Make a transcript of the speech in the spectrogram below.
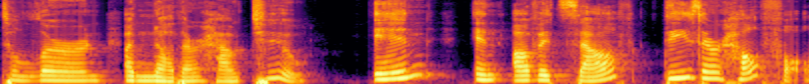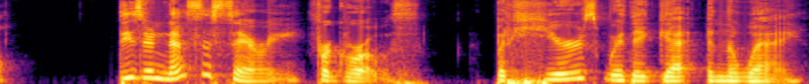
to learn another how to. In and of itself, these are helpful. These are necessary for growth. But here's where they get in the way.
